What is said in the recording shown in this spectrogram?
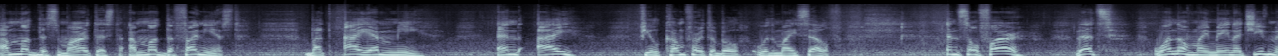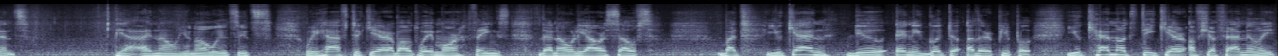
I'm not the smartest. I'm not the funniest. But I am me. And I feel comfortable with myself. And so far, that's one of my main achievements. Yeah i know you know it's it's we have to care about way more things than only ourselves. But you can do any good to other people. You cannot take care of your family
